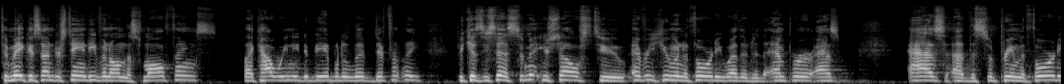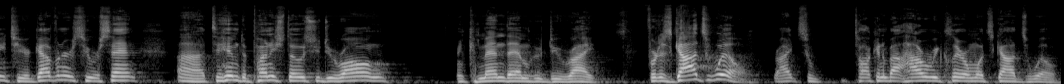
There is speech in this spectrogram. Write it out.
to make us understand even on the small things, like how we need to be able to live differently because he says, Submit yourselves to every human authority, whether to the emperor as, as uh, the supreme authority, to your governors who are sent uh, to him to punish those who do wrong and commend them who do right. For it is God's will, right? So, talking about how are we clear on what's God's will?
